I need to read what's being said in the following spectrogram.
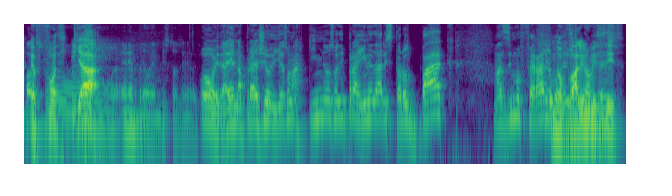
μπακ ε, σου φωτιά. Δεν έμπνεουν εμπιστοσύνη. Όχι, δηλαδή να πρέπει να έχει οδηγίες ο Μαρκίνιος ότι πρέπει να γίνεται αριστερός μπακ μαζί με ο Φεράρι όποτε Να έχει βάλει αντεπιθέσεις. νομίζεις;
